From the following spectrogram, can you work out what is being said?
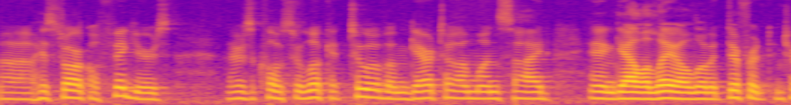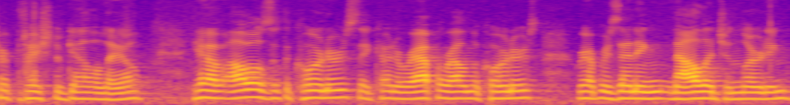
uh, historical figures. There's a closer look at two of them, Goethe on one side and Galileo, a little bit different interpretation of Galileo. You have owls at the corners. They kind of wrap around the corners, representing knowledge and learning.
